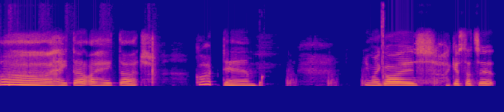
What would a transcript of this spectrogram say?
Oh, I hate that. I hate that. God damn. Anyway, guys, I guess that's it.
